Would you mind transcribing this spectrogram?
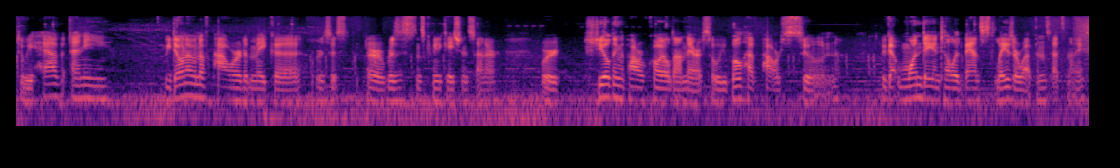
Do we have any... We don't have enough power to make a resist or resistance communication center. We're shielding the power coil down there, so we will have power soon. We've got one day until advanced laser weapons, that's nice.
